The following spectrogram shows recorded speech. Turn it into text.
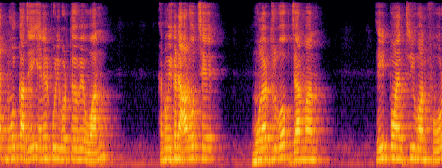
এক মূল কাজেই এনের পরিবর্তে হবে ওয়ান এবং এখানে আর হচ্ছে মোলার ধ্রুবক যার মান eight point three one four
